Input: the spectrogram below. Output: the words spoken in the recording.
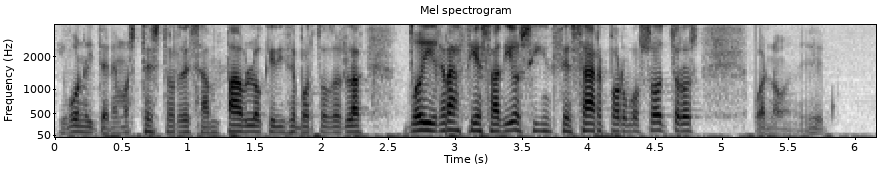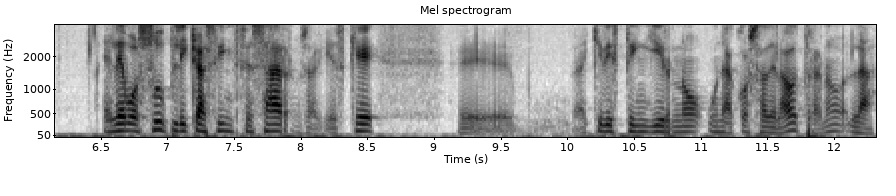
Y bueno, y tenemos textos de San Pablo que dice por todos lados, doy gracias a Dios sin cesar por vosotros. Bueno, eh, elevo súplicas sin cesar. O sea, que es que eh, hay que distinguir ¿no? una cosa de la otra. ¿no? La,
